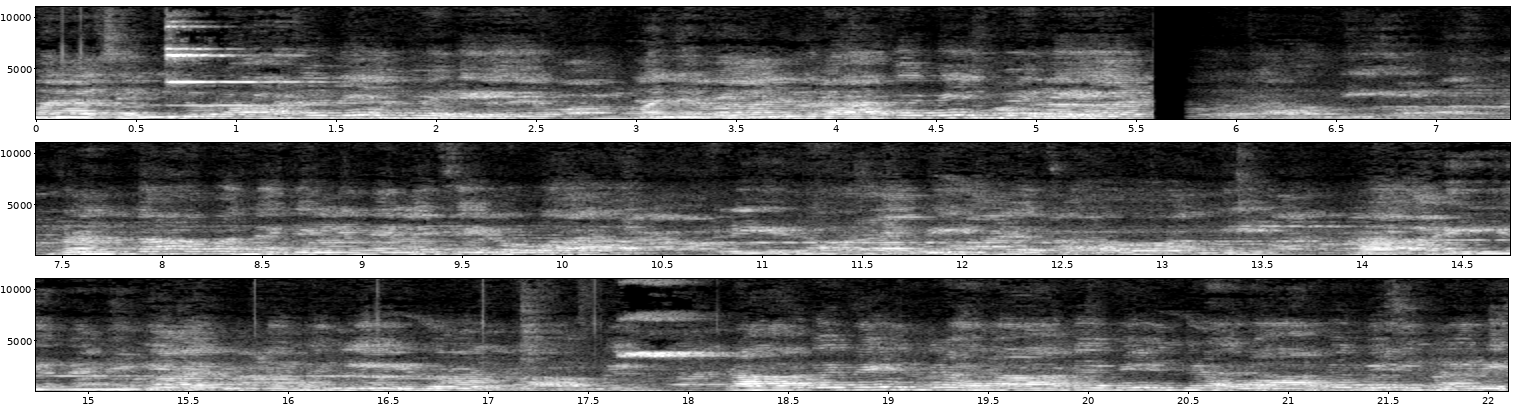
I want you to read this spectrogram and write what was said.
மனசெல்லோராக வேண்டுவே. மனவெல்லோராக வேண்டுவே. பிருந்தாவனதில் ராகவேந்திர ராகவேந்திர ராகவேந்திரே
